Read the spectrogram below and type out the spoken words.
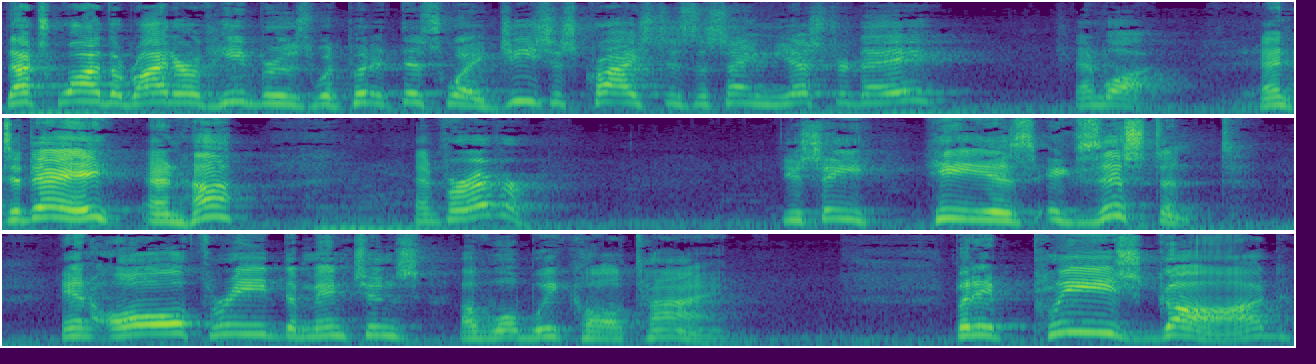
That's why the writer of Hebrews would put it this way Jesus Christ is the same yesterday and what? And today and huh? And forever. You see, he is existent in all three dimensions of what we call time. But it pleased God,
